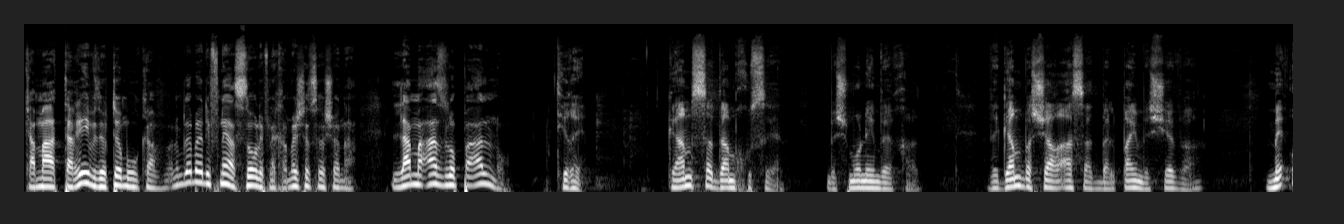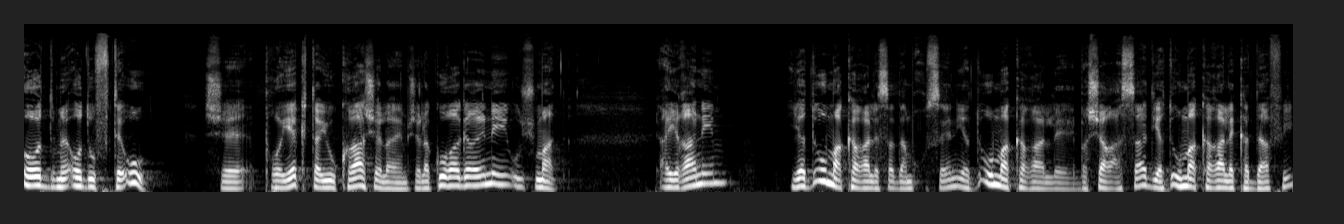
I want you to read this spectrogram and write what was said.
כמה אתרים וזה יותר מורכב, אני מדבר לפני עשור, לפני 15 שנה. למה אז לא פעלנו? תראה, גם סדאם חוסיין ב-81 וגם בשאר אסד ב-2007 מאוד מאוד הופתעו שפרויקט היוקרה שלהם, של הכור הגרעיני, הושמד. האיראנים ידעו מה קרה לסדאם חוסיין, ידעו מה קרה לבשאר אסד, ידעו מה קרה לקדאפי,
